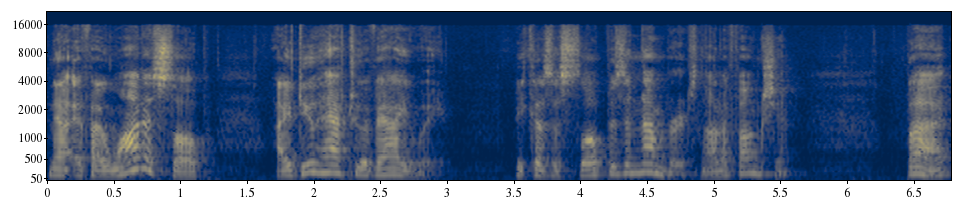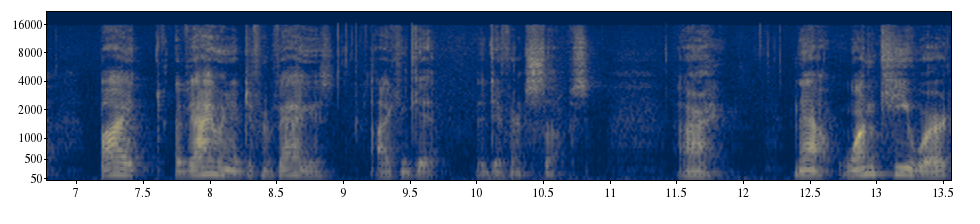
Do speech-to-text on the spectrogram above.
Now, if I want a slope, I do have to evaluate because a slope is a number, it's not a function. But by evaluating at different values, I can get the different slopes. All right. Now, one key word,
